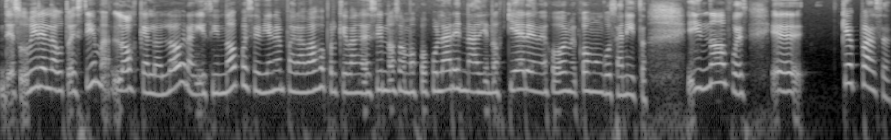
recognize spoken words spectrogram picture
de subir el autoestima, los que lo logran. Y si no, pues se vienen para abajo porque van a decir no somos populares, nadie nos quiere, mejor me como un gusanito. Y no, pues, eh, ¿qué pasa?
